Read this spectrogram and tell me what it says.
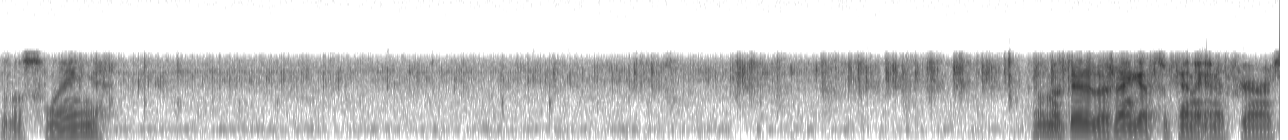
Little swing. I don't know if that is. I think that's some kind of interference.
